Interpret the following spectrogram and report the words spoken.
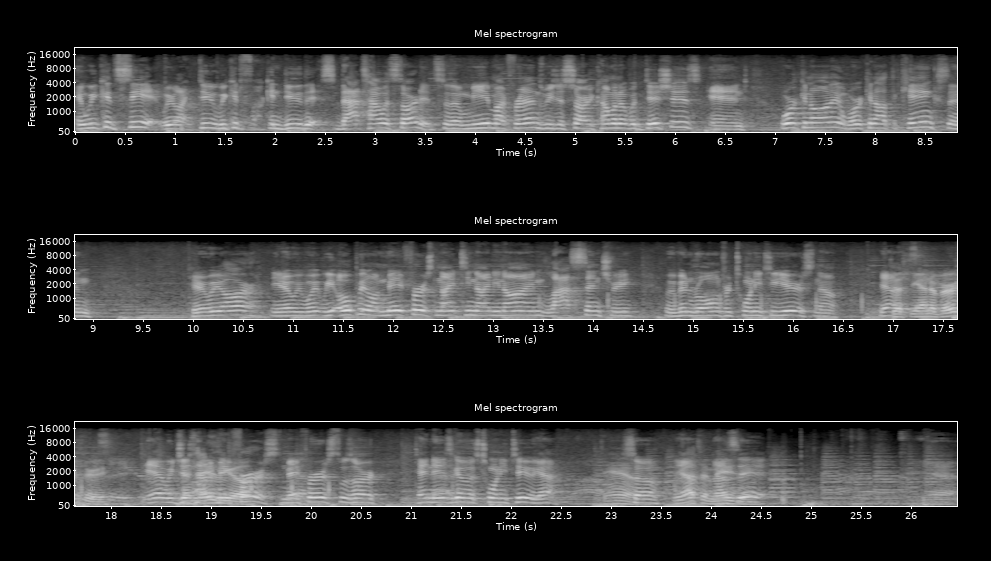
and we could see it. We were like, dude, we could fucking do this. That's how it started. So then me and my friends, we just started coming up with dishes and working on it, working out the kinks, and here we are. You know, we, went- we opened on May 1st, 1999, last century. We've been rolling for 22 years now. Yeah. Just the anniversary. Yeah, we just had May ago. 1st. May 1st was our, 10 days ago was 22, yeah. Damn. So, yeah, That's amazing. it. Yeah.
